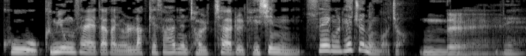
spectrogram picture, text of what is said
고 금융사에다가 연락해서 하는 절차를 대신 수행을 해주는 거죠. 네. 네.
